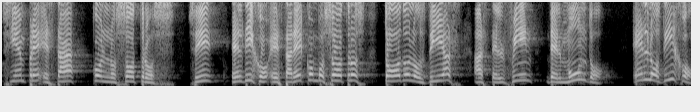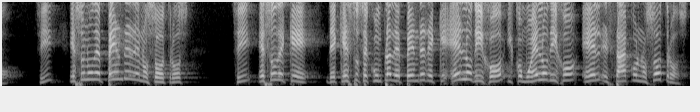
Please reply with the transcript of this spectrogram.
siempre está con nosotros. ¿Sí? Él dijo, estaré con vosotros todos los días hasta el fin del mundo. Él lo dijo. ¿Sí? Eso no depende de nosotros. ¿Sí? Eso de que de que esto se cumpla depende de que Él lo dijo y como Él lo dijo, Él está con nosotros.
